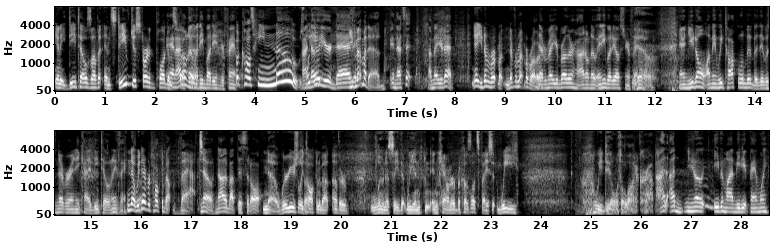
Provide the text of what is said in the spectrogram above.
any details of it, and Steve just started plugging. And I don't know in anybody in your family. because he knows. I Well, know you- your dad. You've met my dad. and that's it. I met your dad. Yeah, you never met my, never met my brother. Never met your brother. I don't know anybody else in your family. Yeah. And you don't. I mean, we talk a little bit, but it was never any kind of detail or anything. No, we never talked about that. No, not about this at all. No, we're usually talking about other lunacy that we en- encounter because let's face it, we we deal with a lot of crap. I, I, you know, even my immediate family,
